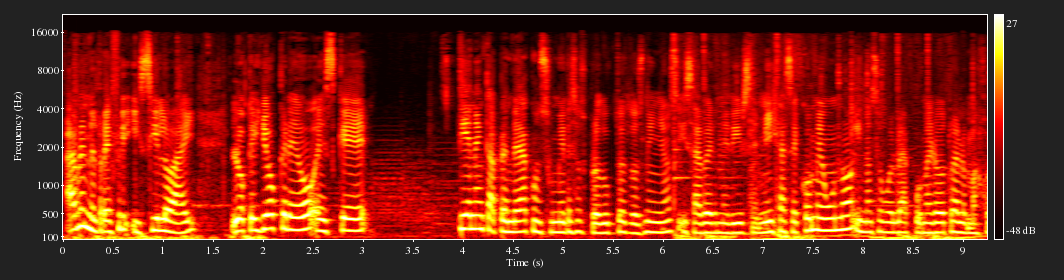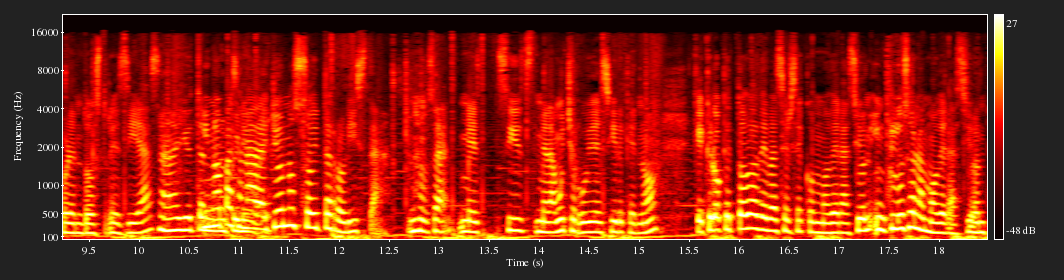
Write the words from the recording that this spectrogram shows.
abren el refri y sí lo hay. Lo que yo creo es que tienen que aprender a consumir esos productos los niños y saber medirse. Mi hija se come uno y no se vuelve a comer otro a lo mejor en dos, tres días. Ah, yo y no pasa nada, yo no soy terrorista. O sea, me, sí me da mucho orgullo decir que no, que creo que todo debe hacerse con moderación, incluso la moderación.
